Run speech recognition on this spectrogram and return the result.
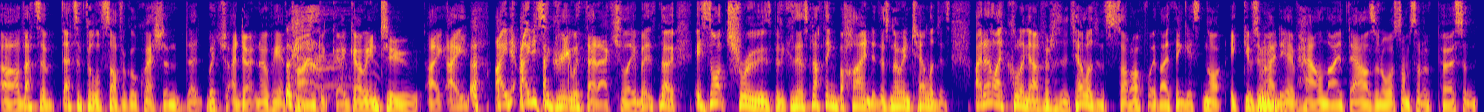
Oh, that's a that's a philosophical question that which I don't know if we have time to go into. I, I I, I disagree with that actually, but no, it's not truth because there's nothing behind it. There's no intelligence. I don't like calling artificial intelligence to start off with. I think it's not. It gives an hmm. idea of HAL nine thousand or some sort of person.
